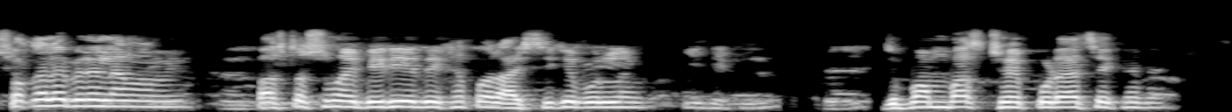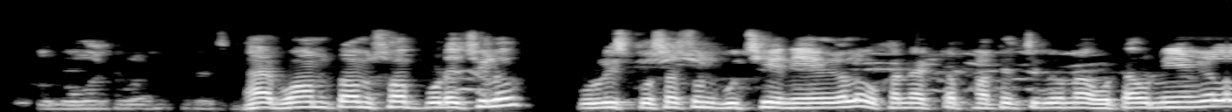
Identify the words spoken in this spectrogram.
সকালে বেরোলাম আমি। পাঁচটার সময় বেরিয়ে দেখার পর আইসিকে বললাম? যে বম বাস্ট হয়ে পড়ে আছে এখানে। হ্যাঁ বম টম সব পড়েছিল। পুলিশ প্রশাসন গুছিয়ে নিয়ে গেল। ওখানে একটা ফাটে ছিল না ওটাও নিয়ে গেল।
